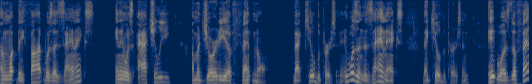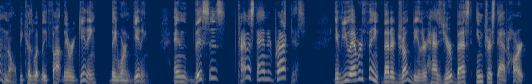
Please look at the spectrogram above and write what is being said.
on what they thought was a Xanax, and it was actually a majority of fentanyl that killed the person. It wasn't the Xanax that killed the person. It was the fentanyl because what they thought they were getting, they weren't getting. And this is kind of standard practice. If you ever think that a drug dealer has your best interest at heart,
